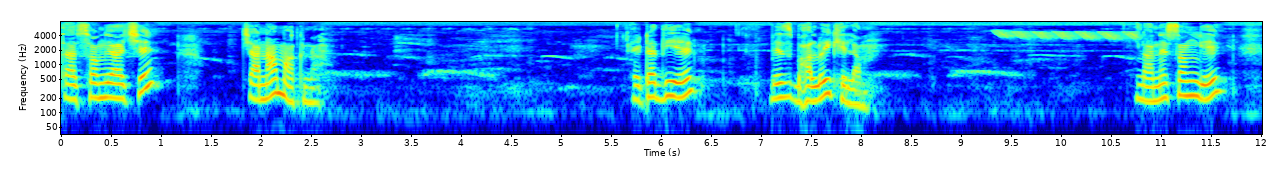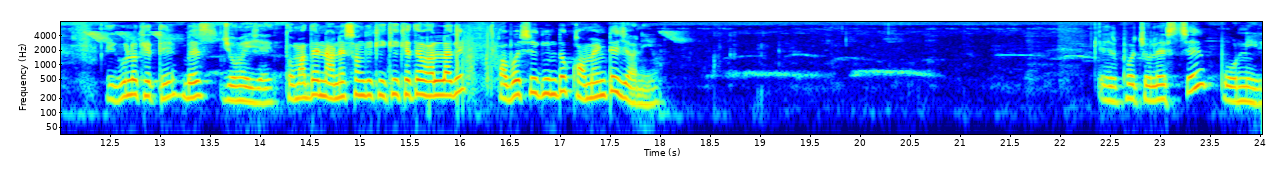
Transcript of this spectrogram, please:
তার সঙ্গে আছে চানা মাখনা। এটা দিয়ে বেশ ভালোই খেলাম। নানের সঙ্গে এগুলো খেতে বেশ জমে যায়। তোমাদের নানের সঙ্গে কী কী খেতে ভালো লাগে? অবশ্যই কিন্তু কমেন্টে জানিও। এরপর চলে এসছে পনির,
